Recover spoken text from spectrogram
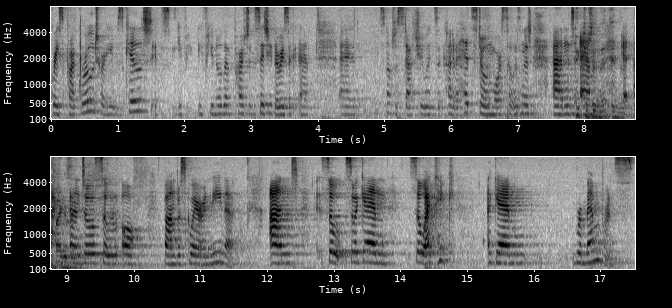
Grace Park Road, where he was killed. It's, if, if you know that part of the city, there is a, a, a it's not a statue, it's a kind of a headstone more so, isn't it? And, Pictures um, in, the, in the magazine. And also off Banba Square in Nenagh. And so, so again, so I think, again, remembrance,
